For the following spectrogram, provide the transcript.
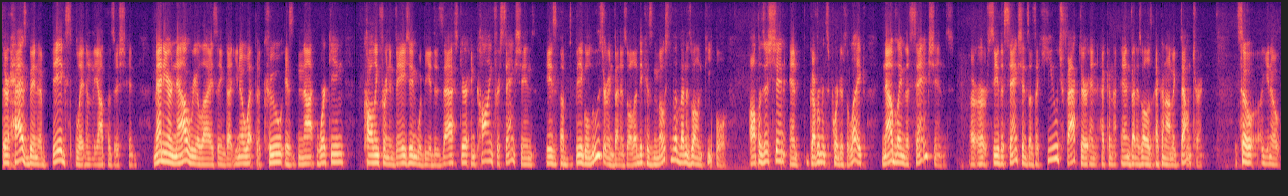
there has been a big split in the opposition. Many are now realizing that you know what the coup is not working calling for an invasion would be a disaster, and calling for sanctions is a big loser in Venezuela because most of the Venezuelan people, opposition and government supporters alike, now blame the sanctions or, or see the sanctions as a huge factor in, econ- in Venezuela's economic downturn. So, you know,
